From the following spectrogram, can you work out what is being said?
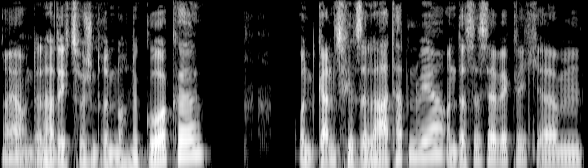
Naja, und dann hatte ich zwischendrin noch eine Gurke und ganz viel Salat hatten wir. Und das ist ja wirklich, ähm,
